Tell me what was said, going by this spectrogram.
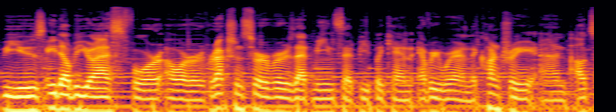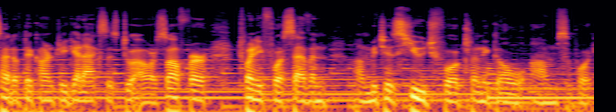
We use AWS for our production servers. That means that people can everywhere in the country and outside of the country get access to our software 24-7, um, which is huge for clinical um, support.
